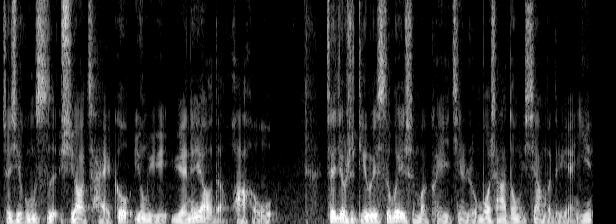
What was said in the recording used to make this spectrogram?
这些公司需要采购用于原料药的化合物，这就是迪维斯为什么可以进入默沙东项目的原因。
